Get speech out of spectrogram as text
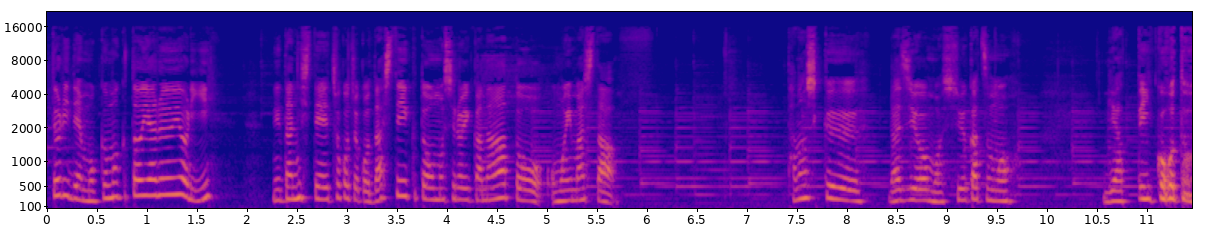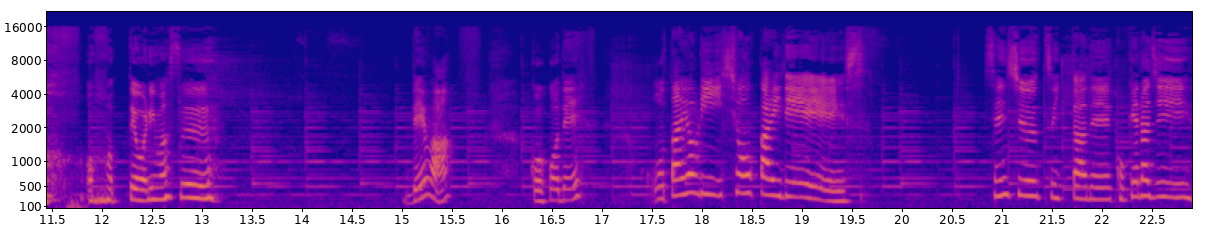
一人で黙々とやるより、ネタにしてちょこちょこ出していくと面白いかなと思いました。楽しくラジオも就活もやっていこうと思っております。ではここでお便り紹介です。先週ツイッターでコケラジ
